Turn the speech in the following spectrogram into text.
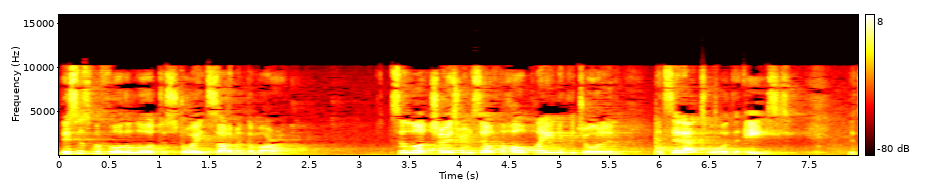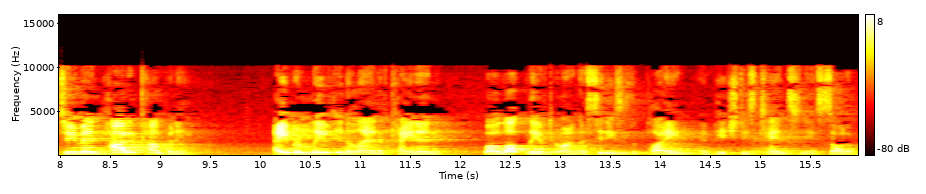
This was before the Lord destroyed Sodom and Gomorrah. So Lot chose for himself the whole plain of the Jordan and set out toward the east. The two men parted company. Abram lived in the land of Canaan, while Lot lived among the cities of the plain and pitched his tents near Sodom.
